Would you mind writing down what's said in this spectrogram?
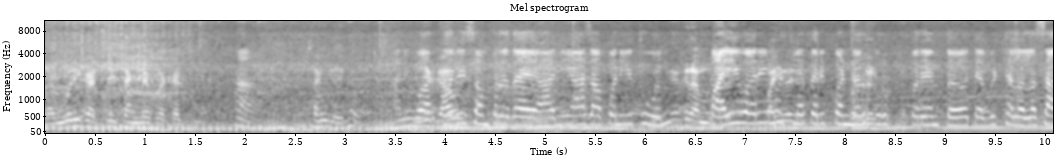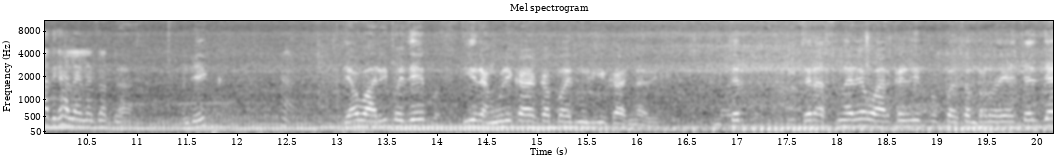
रांगोळी काढते चांगल्या प्रकारची हां चांगले आहे ना आणि म्हणजे वारकरी संप्रदाय आणि आज आपण इथून ग्राम- पायीवारी म्हटलं तरी पंढरपूर. पर्यंत त्या विठ्ठलाला साथ घालायला जातो. म्हणजे एक त्या वारीमध्ये ती रांगोळी का का मुलगी काढणार आहे? इतर इतर असणाऱ्या वारकरी संप्रदायाच्या ज्या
